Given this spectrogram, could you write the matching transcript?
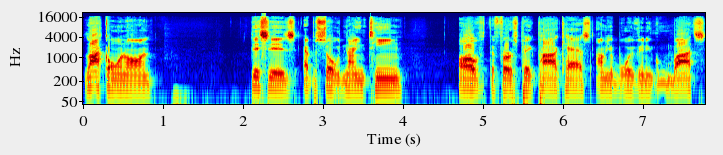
lot going on. This is episode 19 of the First Pick Podcast. I'm your boy, Vinny Goombats.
